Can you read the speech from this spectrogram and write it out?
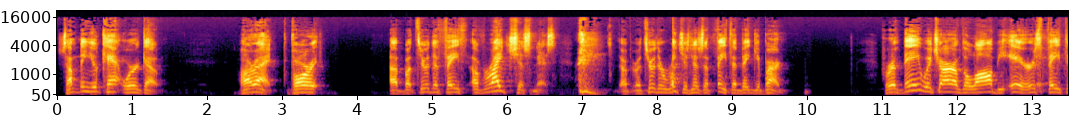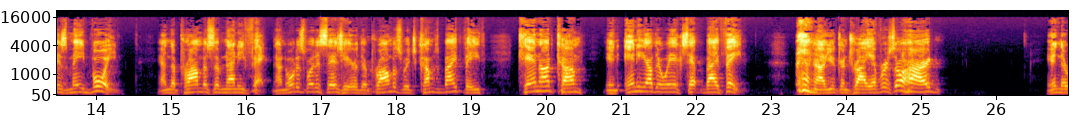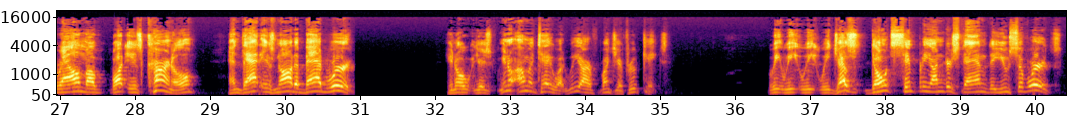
Something you can't work out. All right. For uh, but through the faith of righteousness or through the righteousness of faith i beg your pardon for if they which are of the law be heirs, faith is made void, and the promise of none effect. Now, notice what it says here the promise which comes by faith cannot come in any other way except by faith. now, you can try ever so hard in the realm of what is carnal, and that is not a bad word. You know, there's, you know, I'm going to tell you what, we are a bunch of fruitcakes. We, we, we, we just don't simply understand the use of words.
